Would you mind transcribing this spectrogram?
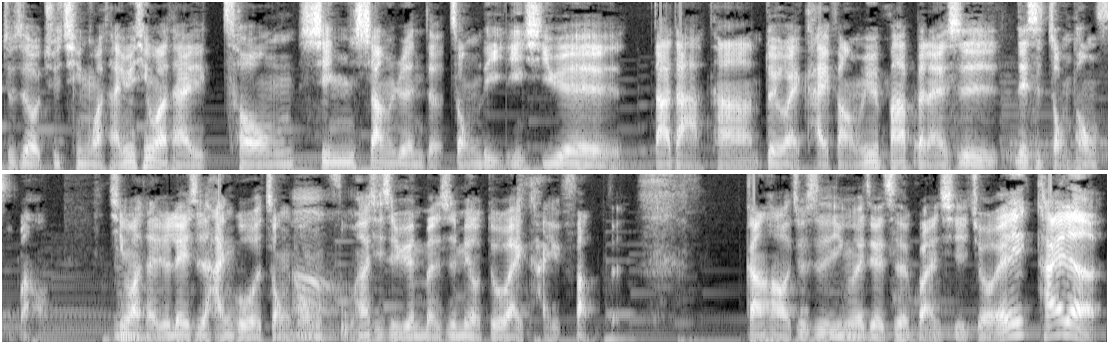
就是有去青瓦台，因为青瓦台从新上任的总理尹锡悦大大他对外开放，因为他本来是类似总统府嘛，青瓦台就类似韩国的总统府，它、嗯、其实原本是没有对外开放的，刚好就是因为这次的关系，就哎、欸、开了，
